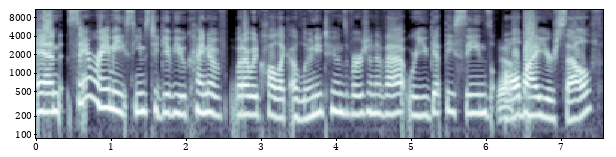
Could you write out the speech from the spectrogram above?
And Sam Raimi seems to give you kind of what I would call like a Looney Tunes version of that, where you get these scenes Yeah. all by yourself.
